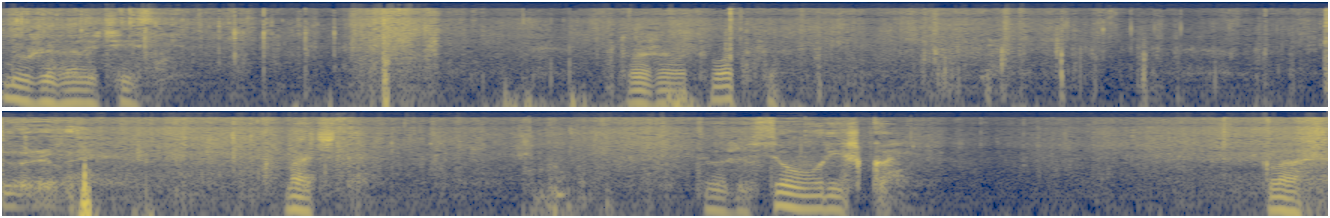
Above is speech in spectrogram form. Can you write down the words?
Дуже величезні. Тоже отводка. Тоже. Бачите. Тоже все воріжкою. Клас.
